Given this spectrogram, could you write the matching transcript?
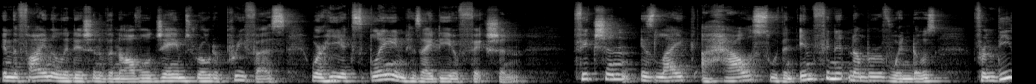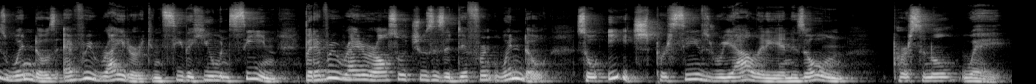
In the final edition of the novel, James wrote a preface where he explained his idea of fiction. Fiction is like a house with an infinite number of windows. From these windows, every writer can see the human scene, but every writer also chooses a different window, so each perceives reality in his own personal way.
